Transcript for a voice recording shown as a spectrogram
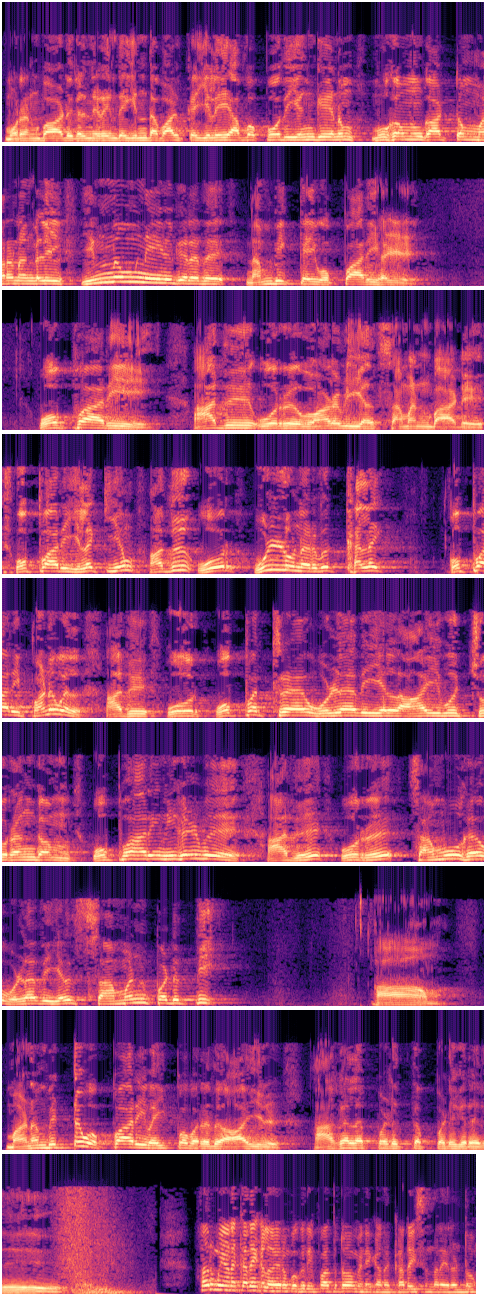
முரண்பாடுகள் நிறைந்த இந்த வாழ்க்கையிலே அவ்வப்போது எங்கேனும் முகம் காட்டும் மரணங்களில் இன்னும் நீள்கிறது நம்பிக்கை ஒப்பாரிகள். ஒப்பாரி அது ஒரு வாழ்வியல் சமன்பாடு. ஒப்பாரி இலக்கியம் அது ஓர் உள்ளுணர்வு கலை. ஒப்பாரி பணுவல். அது ஓர் ஒப்பற்ற உளவியல் ஆய்வு சுரங்கம். ஒப்பாரி நிகழ்வு. அது ஒரு சமூக உளவியல் சமன்படுத்தி. ஆம். மனம் விட்டு ஒப்பாரி வைப்பவரது ஆயுள் அகலப்படுத்தப்படுகிறது. அருமையான கதைகள் ஆயிரம் பகுதி. பார்த்துட்டோம். இன்னைக்கான கதை சிந்தனை ரெண்டும்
